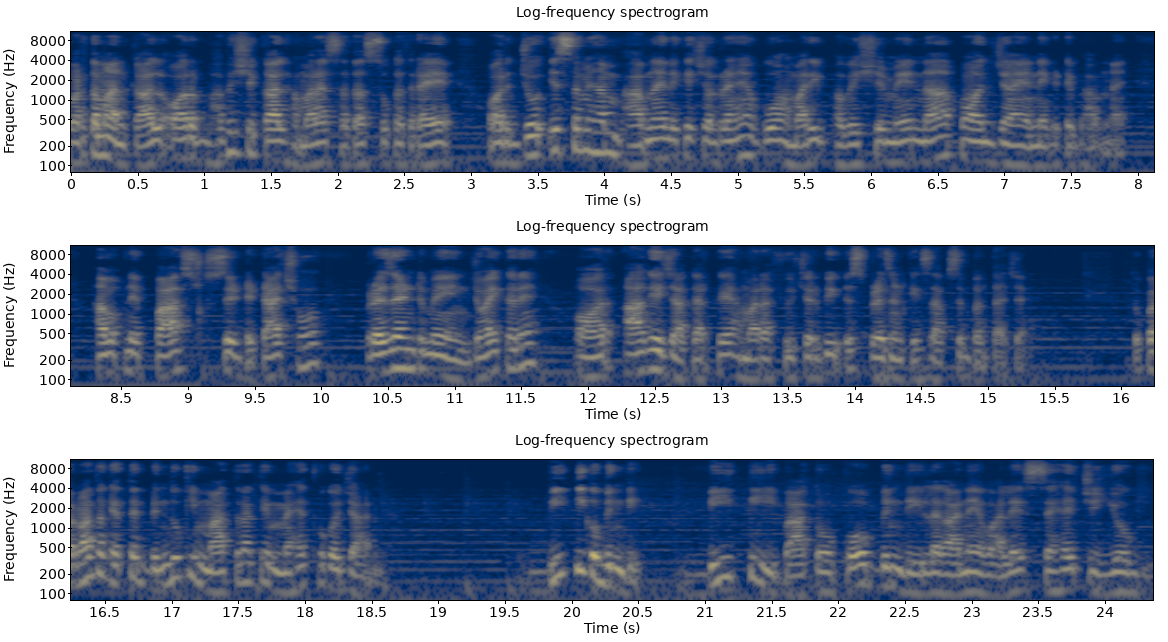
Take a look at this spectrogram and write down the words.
वर्तमान काल और भविष्य काल हमारा सदा सुखद रहे और जो इस समय हम भावनाएँ लेके चल रहे हैं, वो हमारी भविष्य में ना पहुँच जाए नेगेटिव भावनाएँ। हम अपने पास्ट से डिटैच हो प्रेजेंट में एंजॉय करें और आगे जाकर के हमारा फ्यूचर भी इस प्रेजेंट के हिसाब से बनता जाए। तो परमात्मा कहते हैं, बिंदु की मात्रा के महत्व को जान। बीती को बिंदी, बीती बातों को बिंदी लगाने वाले सहज योगी।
